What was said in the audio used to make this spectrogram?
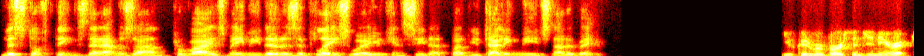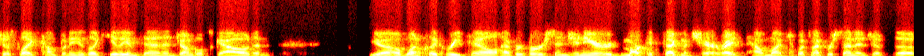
list of things that Amazon provides, maybe there is a place where you can see that. But you're telling me it's not available. You could reverse engineer it, just like companies like Helium 10 and Jungle Scout and you know, one click retail have reverse engineered market segment share, right? How much, what's my percentage of the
